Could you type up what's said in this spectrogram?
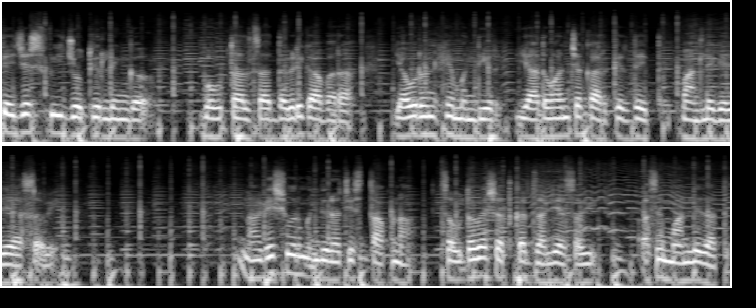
तेजस्वी ज्योतिर्लिंग भोवतालचा दगडी गाभारा यावरून हे मंदिर यादवांच्या कारकिर्दीत बांधले गेले असावे. नागेश्वर मंदिराची स्थापना चौदाव्या शतकात झाली असावी असे मानले जाते.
